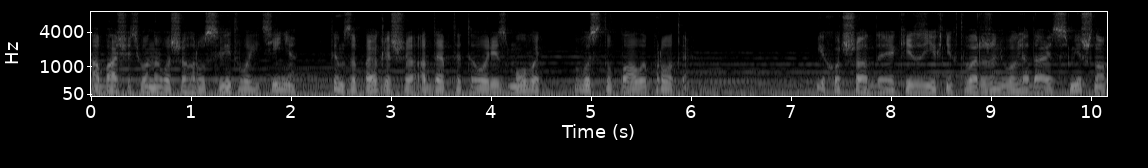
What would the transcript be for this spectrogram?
а бачать вони лише гру світла і тіні, тим запекліше адепти теорії змови виступали проти. І хоча деякі з їхніх тверджень виглядають смішно,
